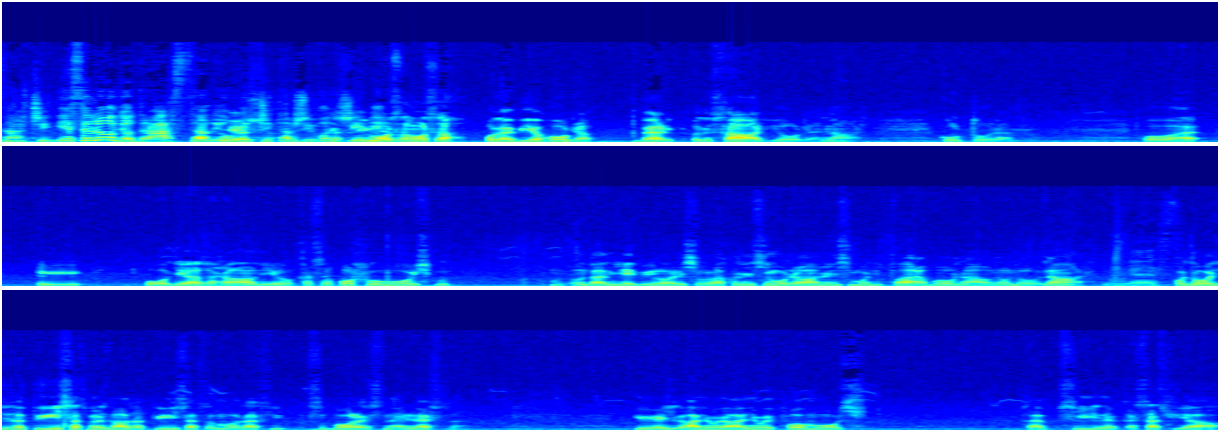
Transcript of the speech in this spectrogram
Znači, jeste li ovdje odrastali, Jesam. čitav život Jesam, živjeli? Imao sam oca, ona je bio hođa velik, on stari ovdje, znaš, kulturan. Ovaj, I ovdje ja zahranio, kad sam pošao u vojsku, onda nije bilo, recimo, onako nisi imao džame, nisi ni para, Bog na ono, ono, znaš. Yes. Ko dođe zapisat, me znao zapisat, on možda si, si bolesna ili nešto. I je izganio ja njoj pomoć. Sad, sine, kad sad ću ja,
